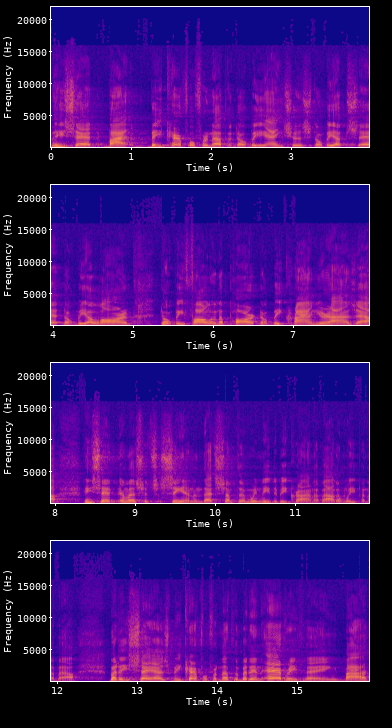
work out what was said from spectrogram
he said, By, Be careful for nothing. Don't be anxious. Don't be upset. Don't be alarmed. Don't be falling apart. Don't be crying your eyes out. He said, Unless it's a sin, and that's something we need to be crying about and weeping about. But he says, Be careful for nothing, but in everything, by,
